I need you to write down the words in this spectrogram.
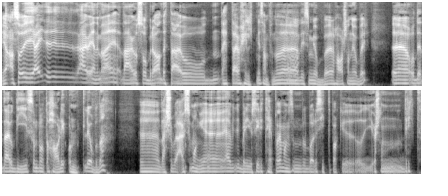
Ja, altså, jeg eh, er jo enig med deg. Det er jo så bra. Dette er jo, dette er jo helten i samfunnet, mm. de som jobber, har sånne jobber. Uh, og det, det er jo de som på en måte har de ordentlige jobbene. Uh, det, er så, det er jo så mange Jeg blir jo så irritert på det, mange som bare sitter bak og gjør sånn dritt.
